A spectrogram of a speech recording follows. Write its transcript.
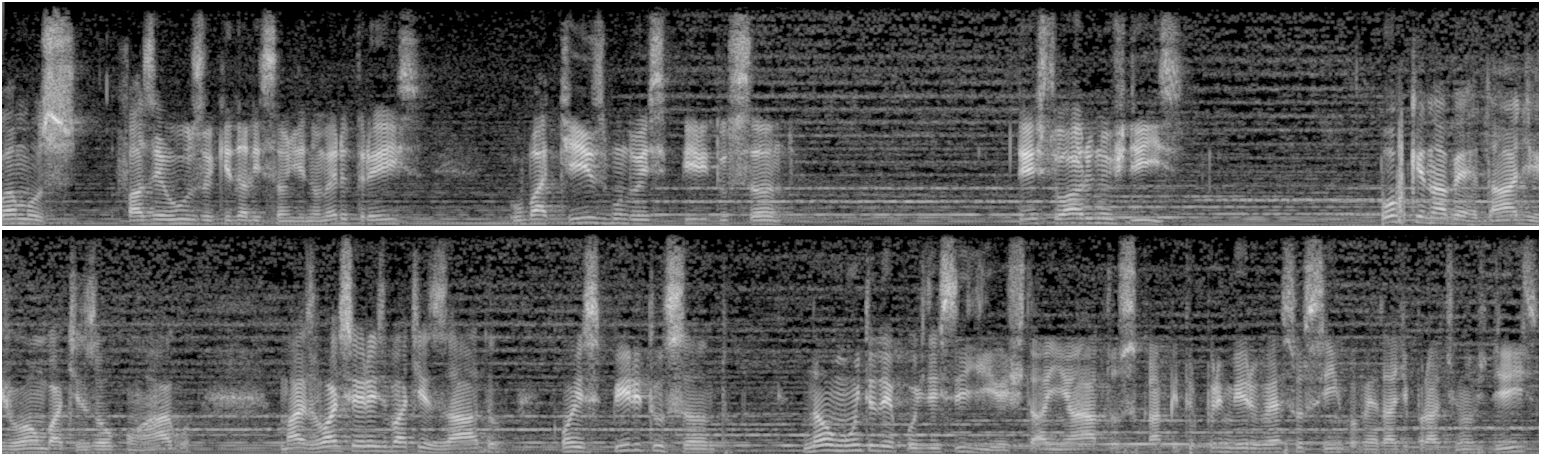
Vamos fazer uso aqui da lição de número 3, o batismo do Espírito Santo. O textuário nos diz: Porque na verdade João batizou com água, mas vós sereis batizados com o Espírito Santo, não muito depois desse dia. Está em Atos, capítulo 1, verso 5. A verdade prática nos diz:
